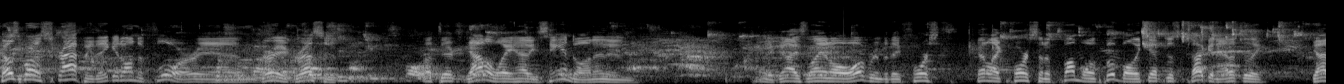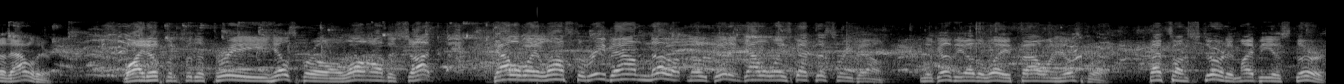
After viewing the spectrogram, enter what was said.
Hillsboro's scrappy. They get on the floor and very aggressive. But there, Galloway had his hand on it, and the guy's laying all over him. But they forced, kind of like forcing a fumble in football. They kept just tugging at it until they got it out of there. Wide open for the three. Hillsboro long on the shot. Galloway lost the rebound. No, up, no good. And Galloway's got this rebound. Will go the other way. Foul on Hillsboro. That's on Stewart. It might be his third.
